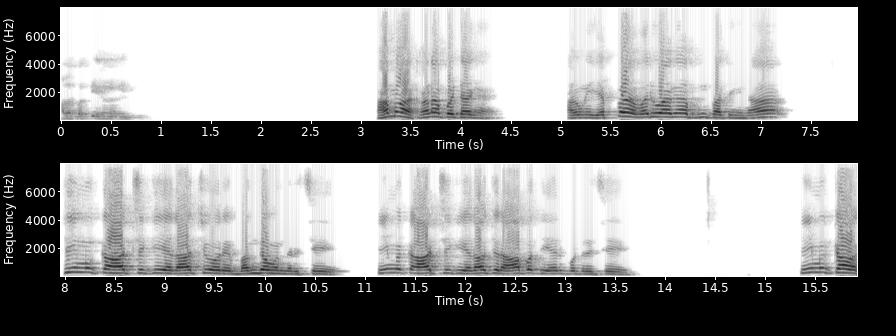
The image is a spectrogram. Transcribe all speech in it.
அதை பற்றி என்ன நினைக்கிறீங்க? ஆமா காணா போயிட்டாங்க. அவங்க எப்ப வருவாங்க அப்படின்னு பாத்தீங்கன்னா திமுக ஆட்சிக்கு ஏதாச்சும் ஒரு பங்கம் வந்துருச்சு. திமுக ஆட்சிக்கு ஏதாச்சும் ஒரு ஆபத்து ஏற்பட்டுருச்சு. திமுகவை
